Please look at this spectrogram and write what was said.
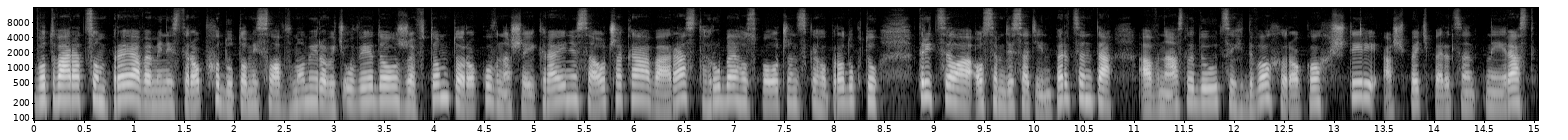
V otváracom prejave minister obchodu Tomislav Momirovič uviedol, že v tomto roku v našej krajine sa očakáva rast hrubého spoločenského produktu 3,8% a v následujúcich dvoch rokoch 4 až 5 percentný rast.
